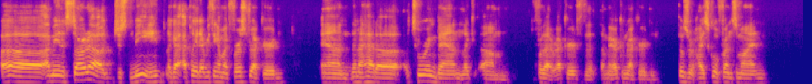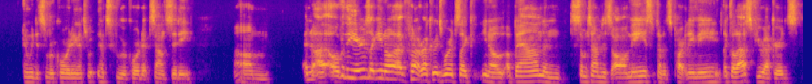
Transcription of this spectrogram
Uh, I mean, it started out just me. Like I, I played everything on my first record, and then I had a, a touring band, like um, for that record, for the American record. Those were high school friends of mine, and we did some recording. That's what that's who recorded at Sound City. Um, and I, over the years, like you know, I've put out records where it's like you know a band, and sometimes it's all me, sometimes it's partly me. Like the last few records,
